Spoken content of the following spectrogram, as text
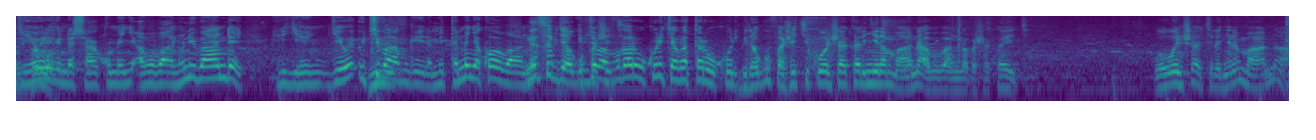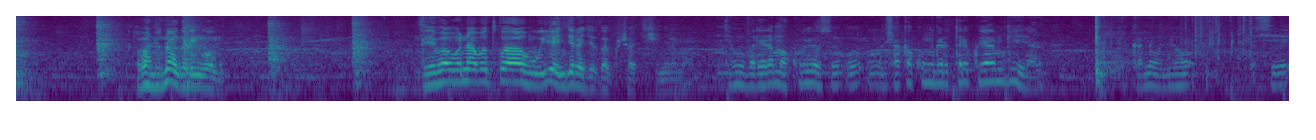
ngewe rege ndashaka kumenya abo bantu ni bande? Igihe ngewe ukibambwira mpita menya ko abo bantu ibyo bavuga ari ukuri cyangwa atari ukuri. Biragufasha iki ko nshaka ari nyiramana? Abo bantu nabashaka iki? Wowe nshakira nyiramana? Abantu ntabwo ari ngombwa. Reba abo nabo twahuye ngerageza gushakisha nyiramana. Ndumva rero amakuru yose ushaka kumbwira utari kuyambwira? Reka noneho ushyire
